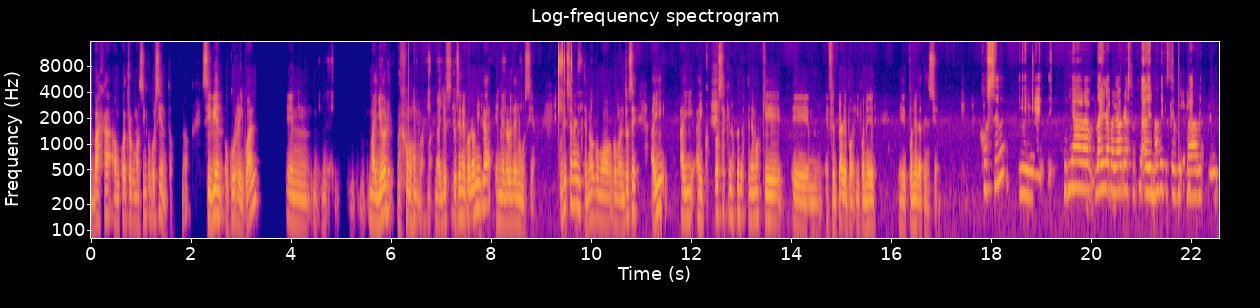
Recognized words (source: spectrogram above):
baja a un 4,5%. ¿no? Si bien ocurre igual, en mayor, mayor situación económica, es menor denuncia curiosamente, ¿no? Como, como, entonces, ahí hay, hay cosas que nosotros tenemos que eh, enfrentar y, poner, eh, poner atención. José, eh, quería darle la palabra a Sofía, además de que se va a despedir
